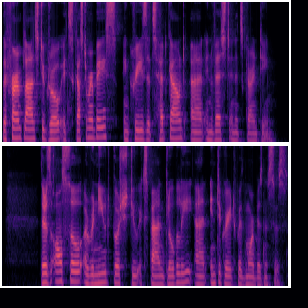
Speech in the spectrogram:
the firm plans to grow its customer base, increase its headcount, and invest in its current team. There's also a renewed push to expand globally and integrate with more businesses.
